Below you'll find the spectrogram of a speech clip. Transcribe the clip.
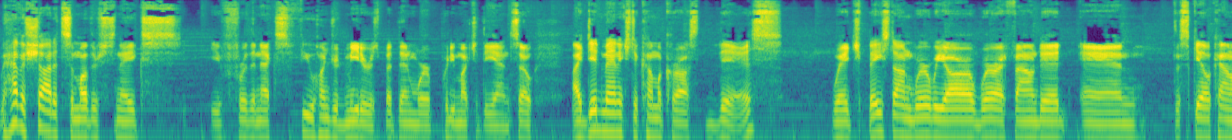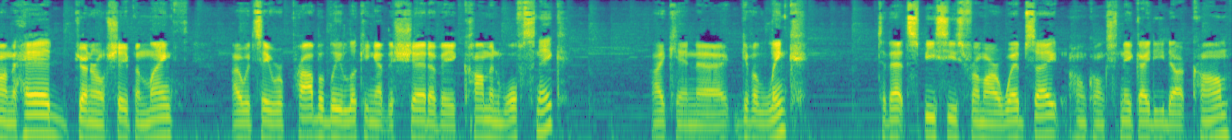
We have a shot at some other snakes for the next few hundred meters, but then we're pretty much at the end. So I did manage to come across this which based on where we are, where I found it, and the scale count on the head, general shape and length, I would say we're probably looking at the shed of a common wolf snake. I can uh, give a link to that species from our website, HongKongSnakeID.com,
